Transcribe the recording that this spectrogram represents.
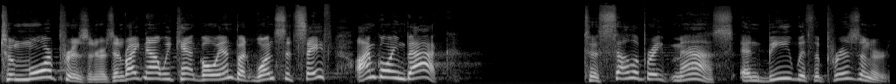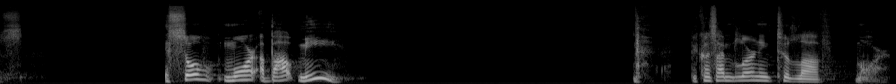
to more prisoners. And right now we can't go in, but once it's safe, I'm going back to celebrate Mass and be with the prisoners. It's so more about me because I'm learning to love more.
